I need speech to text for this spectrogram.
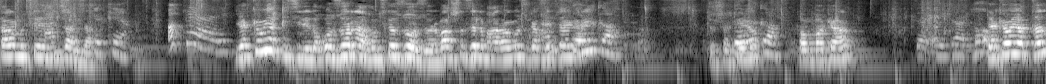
تام و توێژی چەندە یەکە و یەقیسی لێ دەخۆن زۆر ناخۆم چکە زۆر زۆر باشە زر لە ماراگۆش کە زێتاگری تشەکەە پمبەکە یەکە و یەقل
